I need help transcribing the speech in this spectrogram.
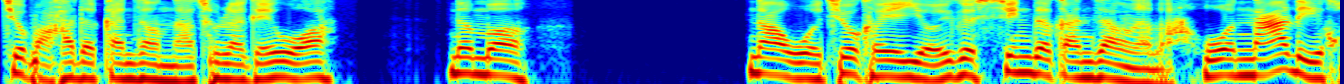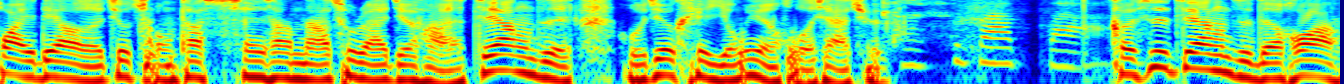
就把他的肝脏拿出来给我啊。那么，那我就可以有一个新的肝脏了嘛。我哪里坏掉了，就从他身上拿出来就好了。这样子，我就可以永远活下去了。可是爸爸，可是这样子的话，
